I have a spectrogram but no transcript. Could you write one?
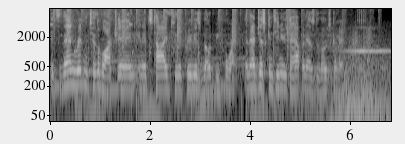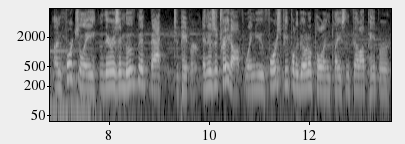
It's then written to the blockchain and it's tied to the previous vote before it. And that just continues to happen as the votes come in. Unfortunately, there is a movement back to paper. And there's a trade-off. When you force people to go to a polling place and fill out paper,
